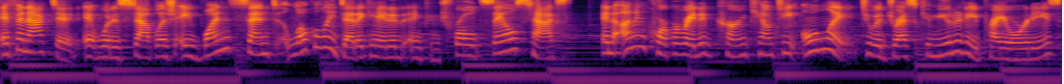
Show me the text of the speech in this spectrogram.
If enacted, it would establish a one cent locally dedicated and controlled sales tax in unincorporated Kern County only to address community priorities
